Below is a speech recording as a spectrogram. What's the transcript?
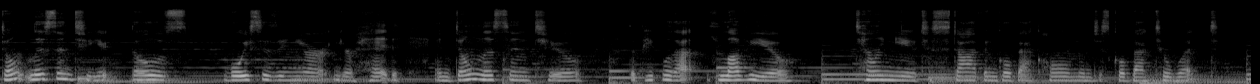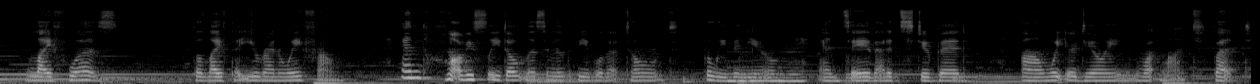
don't listen to your, those voices in your your head and don't listen to the people that love you telling you to stop and go back home and just go back to what life was the life that you run away from. And obviously, don't listen to the people that don't believe in you and say that it's stupid um, what you're doing and whatnot. But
